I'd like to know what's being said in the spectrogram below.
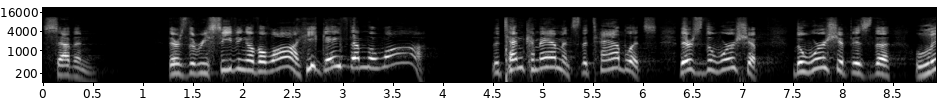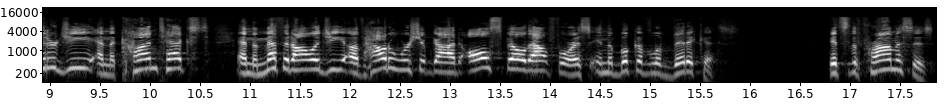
7. There's the receiving of the law. He gave them the law. The Ten Commandments, the tablets. There's the worship. The worship is the liturgy and the context and the methodology of how to worship God, all spelled out for us in the book of Leviticus. It's the promises.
